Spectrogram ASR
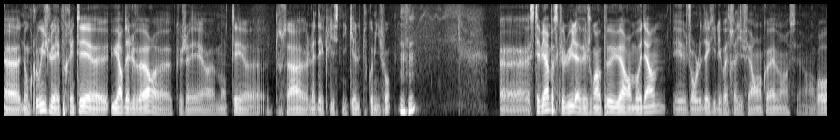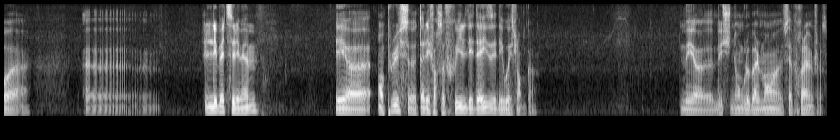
Euh, donc Louis, je lui avais prêté euh, UR Delver, euh, que j'avais euh, monté euh, tout ça, euh, la decklist nickel, tout comme il faut. Mhm. Euh, C'était bien parce que lui, il avait joué un peu UR en moderne, et genre le deck, il est pas très différent quand même. hein. C'est en gros, euh, euh, les bêtes c'est les mêmes, et euh, en plus, euh, t'as les Force of Will, des Days et des Wasteland quoi. Mais, euh, mais sinon, globalement, euh, c'est à peu près la même chose.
